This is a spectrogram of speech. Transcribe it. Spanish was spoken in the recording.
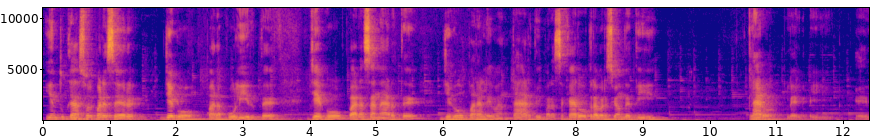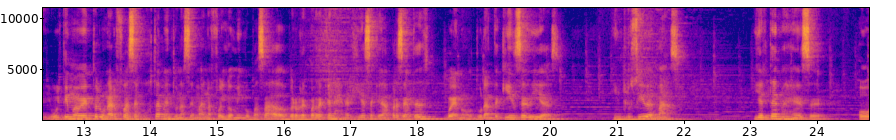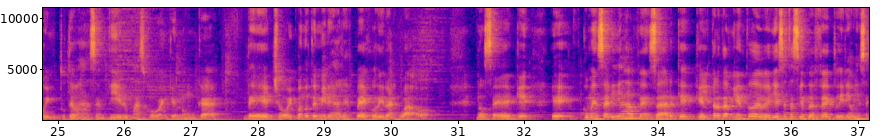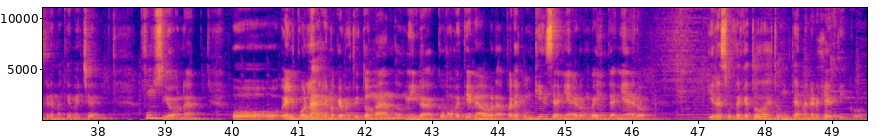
Y en tu caso, al parecer, llegó para pulirte, llegó para sanarte, llegó para levantarte y para sacar otra versión de ti. Claro, el último evento lunar fue hace justamente una semana, fue el domingo pasado, pero recuerda que las energías se quedan presentes, bueno, durante 15 días, inclusive más. Y el tema es ese, hoy tú te vas a sentir más joven que nunca, de hecho, hoy cuando te mires al espejo dirás, wow, no sé, que eh, comenzarías a pensar que, que el tratamiento de belleza está haciendo efecto, y dirías, oye, esa crema que me eché funciona o el colágeno que me estoy tomando, mira cómo me tiene ahora, parezco un quinceañero, un veinteañero. Y resulta que todo esto es un tema energético.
